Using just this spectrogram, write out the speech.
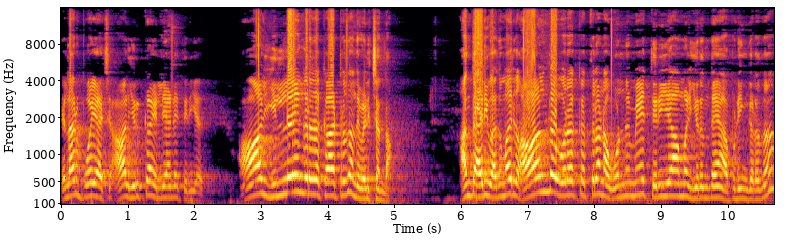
எல்லோரும் போயாச்சு. ஆள் இருக்கா இல்லையானே தெரியாது. ஆள் இல்லைங்கிறத காட்டுறது அந்த வெளிச்சம்தான். அந்த அறிவு அது மாதிரி ஆழ்ந்த உறக்கத்தில் நான் ஒன்றுமே தெரியாமல் இருந்தேன் அப்படிங்கிறதும்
